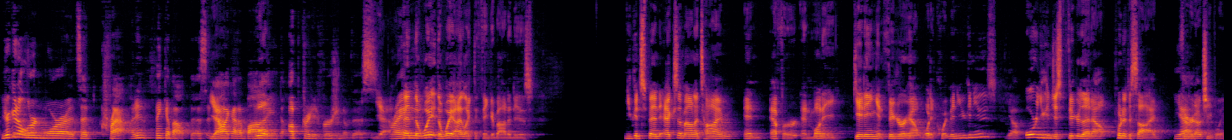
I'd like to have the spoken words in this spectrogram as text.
you're going to learn more. It said, "Crap, I didn't think about this, and Yeah. now I got to buy Well- the upgraded version of this." Yeah. right. And the way, the way I like to think about it is you can spend X amount of time and effort and money getting and figuring out what equipment you can use, yep. or you can just figure that out, put it aside, Yeah. figure it out cheaply,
